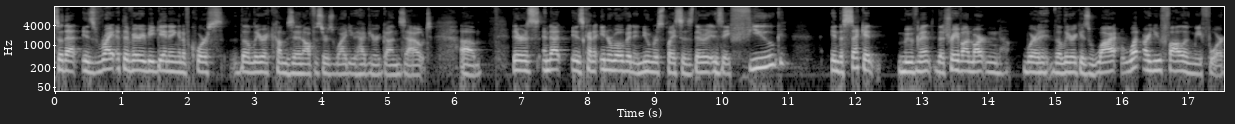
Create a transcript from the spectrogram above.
So that is right at the very beginning and of course the lyric comes in officers why do you have your guns out? Um, there's and that is kind of interwoven in numerous places. There is a fugue in the second movement the Trayvon Martin where the lyric is why what are you following me for?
